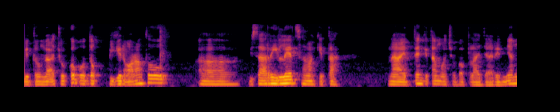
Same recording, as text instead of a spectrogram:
gitu, nggak cukup untuk bikin orang tuh, eee, bisa relate sama kita. Nah itu yang kita mau coba pelajarin, yang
